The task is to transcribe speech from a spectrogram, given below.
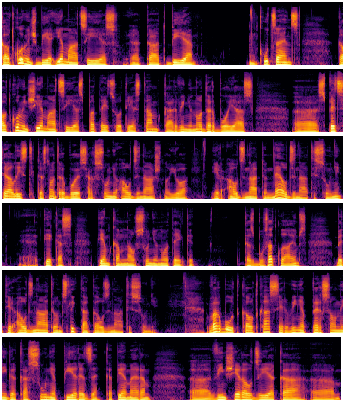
Kaut ko viņš bija iemācījies, kad bija kucēns, kaut ko viņš iemācījās pateicoties tam, kā ar viņu nodarbojās uh, speciālisti, kas nodarbojas ar suņu audzināšanu, jo ir audzināti un neaudzināti suņi. Tie, kas, tiem, kam nav suņu, noteikti tas būs atklājums, bet ir audzināti un sliktāk audzināti suņi. Varbūt kaut kas ir viņa personīga kā suņa pieredze, ka, piemēram, uh, viņš ieraudzīja, ka uh,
